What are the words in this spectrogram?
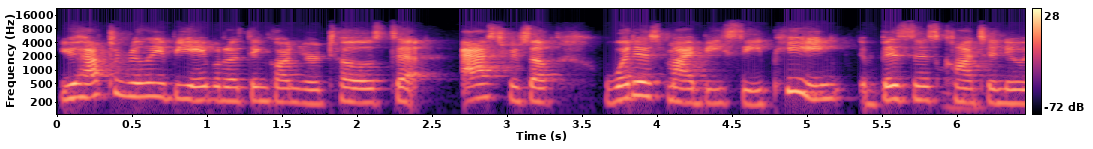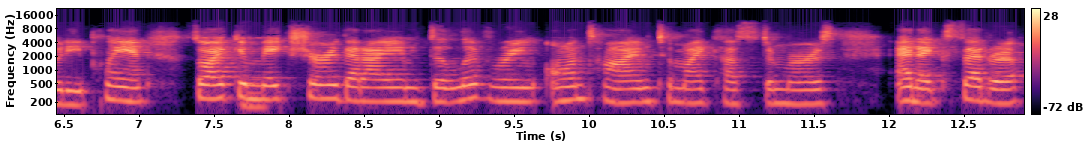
you have to really be able to think on your toes to ask yourself what is my bcp business mm-hmm. continuity plan so i can mm-hmm. make sure that i am delivering on time to my customers and etc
